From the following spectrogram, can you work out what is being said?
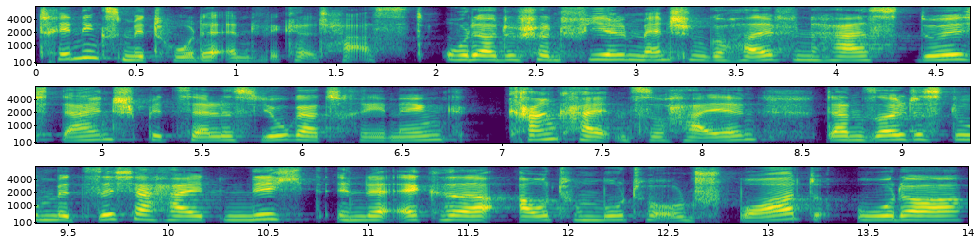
Trainingsmethode entwickelt hast oder du schon vielen Menschen geholfen hast durch dein spezielles Yoga-Training, Krankheiten zu heilen, dann solltest du mit Sicherheit nicht in der Ecke Automotor und Sport oder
